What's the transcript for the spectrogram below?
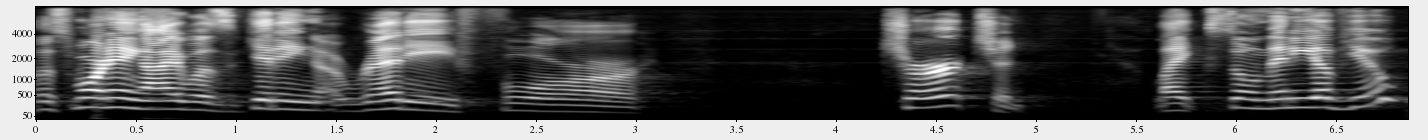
This morning I was getting ready for church, and like so many of you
